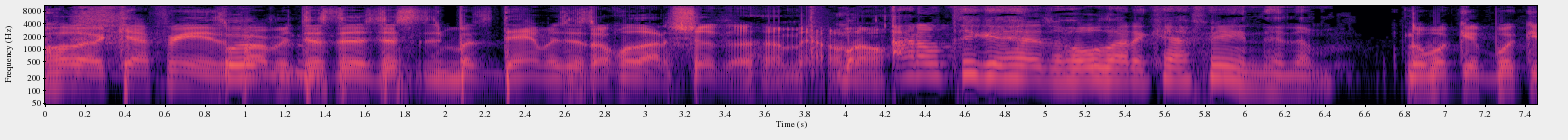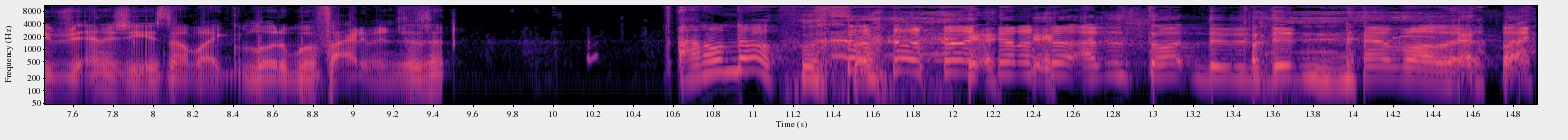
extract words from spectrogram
a whole lot of caffeine is probably just as just as much damage as a whole lot of sugar. I mean, I don't know. I don't think it has a whole lot of caffeine in them. No, what give, what gives you energy? It's not like loaded with vitamins, is it? I don't know. I don't know. I just thought that it didn't have all that. Like,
